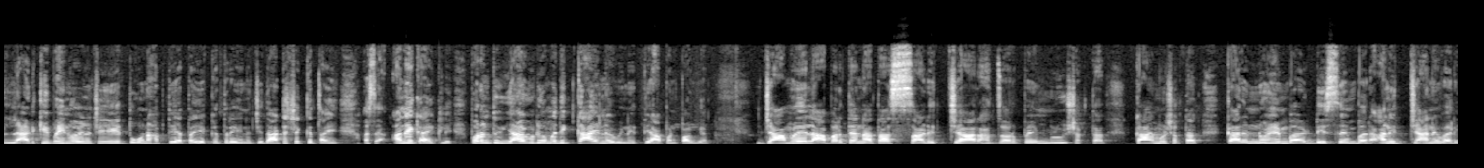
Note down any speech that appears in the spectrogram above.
लाडकी बहीण योजनेचे हे दोन हप्ते आता एकत्र येण्याची दाट शक्यता आहे असे अनेक ऐकले. परंतु या व्हिडिओमध्ये काय नवीन आहे ते आपण पाहूयात. ज्यामुळे लाभार्थ्यांना आता साडेचार हजार रुपये मिळू शकतात. काय मिळू शकतात? कारण नोव्हेंबर डिसेंबर आणि जानेवारी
